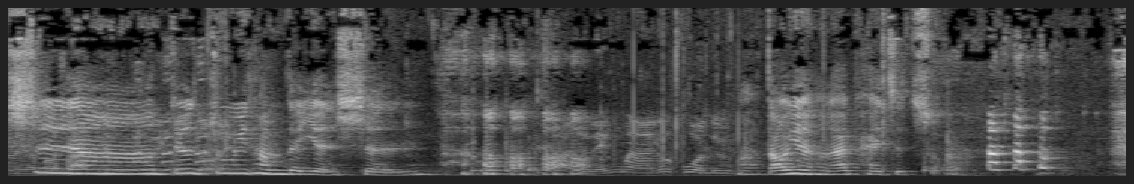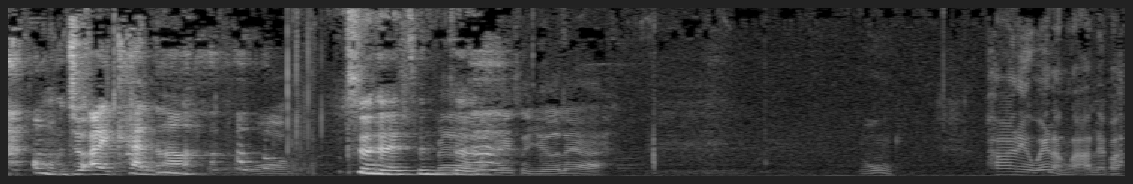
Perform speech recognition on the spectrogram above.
是啊，就是注意他们的眼神 ถ่ายเล้งมาก็กลัวลืม 啊。导演很爱拍这种，我们就爱看啊。 โอ้ 对，真 แม่ 的。 ให้ซะเยอะเลยอ่ะ ลุง ผ้านี่ไว้หลังร้านเลยปะ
